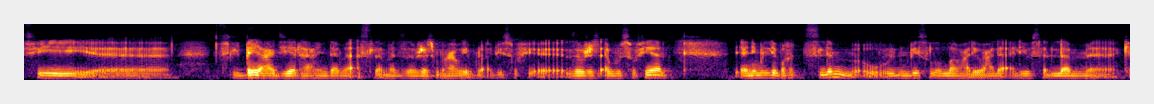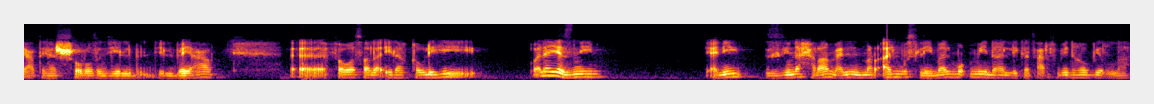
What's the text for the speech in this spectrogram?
في آه، في البيعة ديالها عندما أسلمت زوجة معاوية بن أبي سفيان زوجة أبو سفيان. يعني من اللي بغت تسلم والنبي صلى الله عليه وعلى آله وسلم آه، كيعطيها الشروط ديال ديال البيعة آه، فوصل إلى قوله ولا يزنين يعني الزنا حرام على المرأة المسلمة المؤمنة اللي كتعرف بينها وبين الله.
